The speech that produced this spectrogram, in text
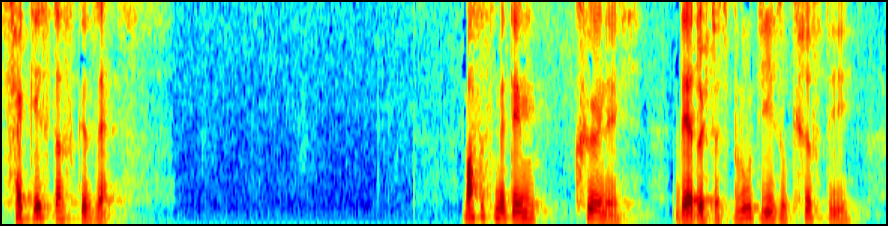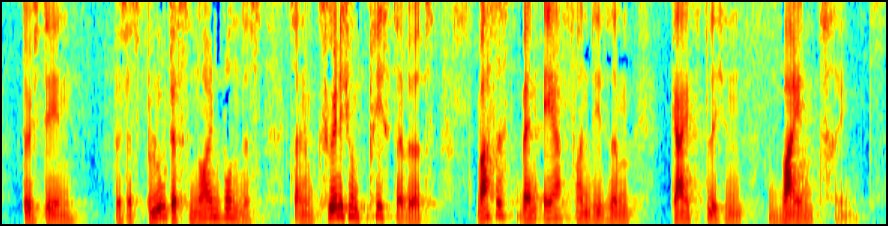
vergisst das Gesetz. Was ist mit dem König, der durch das Blut Jesu Christi, durch, den, durch das Blut des neuen Bundes zu einem König und Priester wird? Was ist, wenn er von diesem geistlichen Wein trinkt?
